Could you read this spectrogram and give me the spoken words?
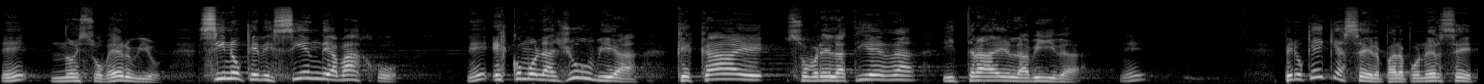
¿eh? no es soberbio, sino que desciende abajo. ¿eh? Es como la lluvia que cae sobre la tierra y trae la vida. Pero ¿qué hay que hacer para ponerse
